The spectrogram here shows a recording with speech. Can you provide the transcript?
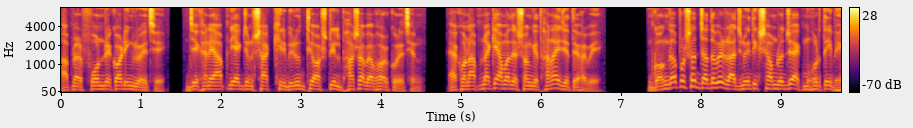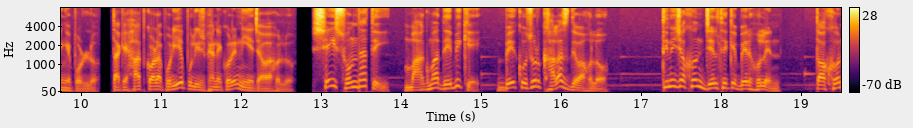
আপনার ফোন রেকর্ডিং রয়েছে, যেখানে আপনি একজন সাক্ষীর বিরুদ্ধে অশ্লীল ভাষা ব্যবহার করেছেন। এখন আপনাকে আমাদের সঙ্গে থানায় যেতে হবে। গঙ্গাপ্রসাদ যাদবের রাজনৈতিক সাম্রাজ্য এক মুহূর্তেই ভেঙে পড়ল। তাকে হাত কড়া পরিয়ে পুলিশ ভ্যানে করে নিয়ে যাওয়া হলো। সেই সন্ধ্যাতেই মাগমা দেবীকে বেকচুর খালাস দেওয়া হলো। তিনি যখন জেল থেকে বের হলেন, তখন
